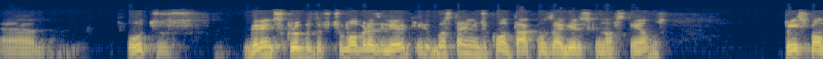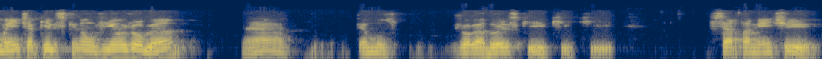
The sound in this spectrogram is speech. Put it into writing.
é, outros grandes clubes do futebol brasileiro que gostariam de contar com os zagueiros que nós temos, principalmente aqueles que não vinham jogando. Né? Temos jogadores que, que, que certamente,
